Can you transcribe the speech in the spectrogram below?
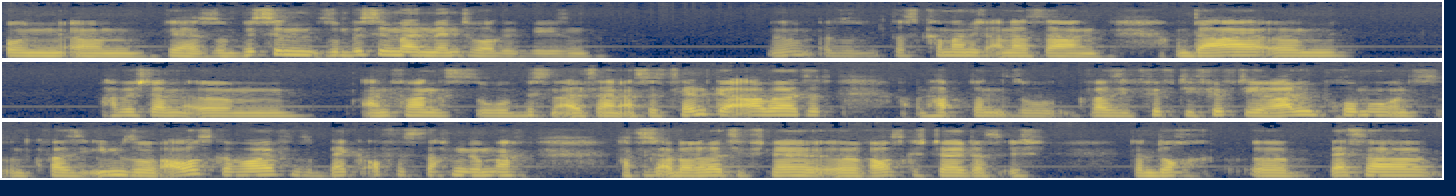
Und ähm, ja, so ein bisschen, so ein bisschen mein Mentor gewesen. Ja, also das kann man nicht anders sagen. Und da ähm, habe ich dann ähm, anfangs so ein bisschen als sein Assistent gearbeitet und habe dann so quasi 50-50 Radiopromo und, und quasi ihm so ausgeholfen, so Backoffice-Sachen gemacht. Hat sich aber relativ schnell äh, rausgestellt, dass ich dann doch äh, besser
